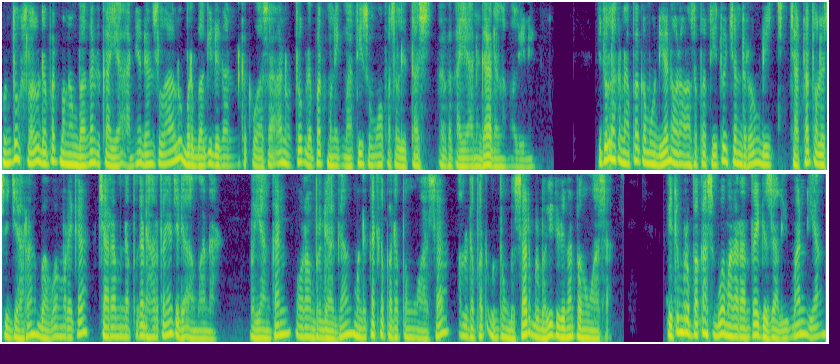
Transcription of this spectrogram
untuk selalu dapat mengembangkan kekayaannya dan selalu berbagi dengan kekuasaan untuk dapat menikmati semua fasilitas eh, kekayaan negara dalam hal ini. Itulah kenapa kemudian orang-orang seperti itu cenderung dicatat oleh sejarah bahwa mereka cara mendapatkan hartanya tidak amanah. Bayangkan orang berdagang mendekat kepada penguasa lalu dapat untung besar berbagi dengan penguasa. Itu merupakan sebuah mata rantai kezaliman yang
